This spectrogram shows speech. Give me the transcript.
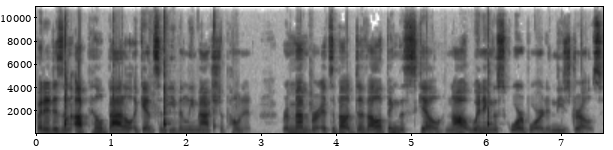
but it is an uphill battle against an evenly matched opponent. Remember, it's about developing the skill, not winning the scoreboard in these drills.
